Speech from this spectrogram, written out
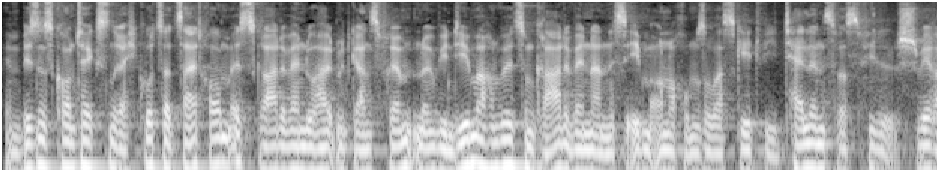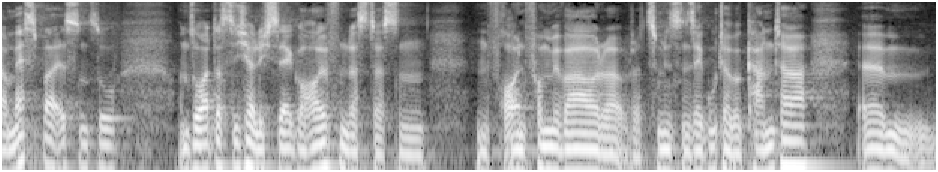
im Business-Kontext ein recht kurzer Zeitraum ist, gerade wenn du halt mit ganz Fremden irgendwie einen Deal machen willst und gerade wenn dann es eben auch noch um sowas geht wie Talents, was viel schwerer messbar ist und so. Und so hat das sicherlich sehr geholfen, dass das ein, ein Freund von mir war oder, oder zumindest ein sehr guter Bekannter, ähm,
